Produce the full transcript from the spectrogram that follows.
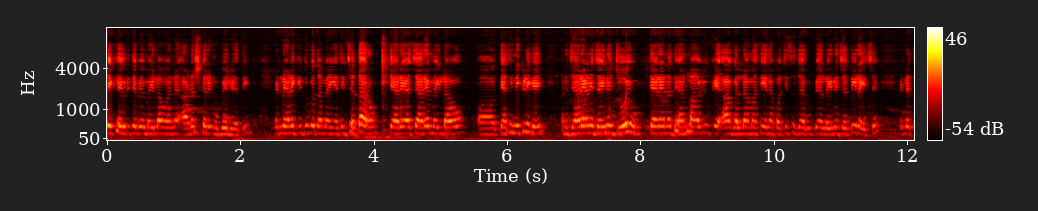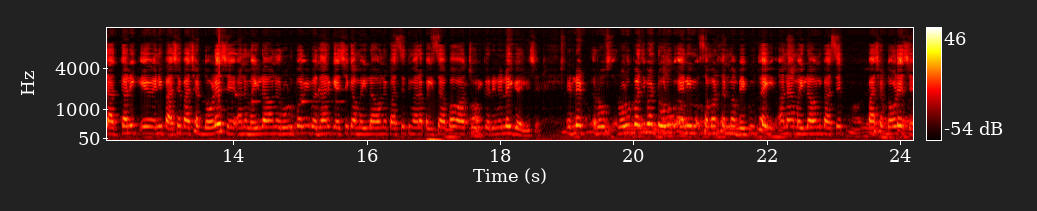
દેખાય એવી રીતે બે મહિલાઓ એને આડશ કરીને ઊભેલી હતી. એટલે એણે કીધું કે તમે અહીંયાથી જતા રહો. ત્યારે આ ચારે મહિલાઓ ત્યાંથી નીકળી ગઈ. અને જ્યારે એણે જઈને જોયું, ત્યારે એના ધ્યાનમાં આવ્યું કે આ ગલ્લામાંથી એના પચીસ હજાર રૂપિયા લઈને જતી રહી છે. એટલે તાત્કાલિક એ એની પાછળ પાછળ દોડે છે અને મહિલાઓને રોડ પર બી બધાને કહે છે કે આ મહિલાઓને પાસેથી મારા પૈસા અપાવો, આ ચોરી કરીને લઈ ગયેલી છે. એટલે રોડ ઉપરથી પણ ટોળું એની સમર્થનમાં ભેગું થઈ અને આ મહિલાઓની પાસે પાછળ દોડે છે.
